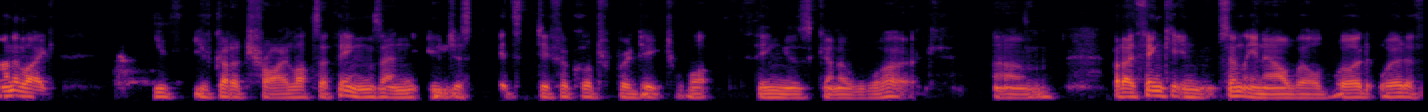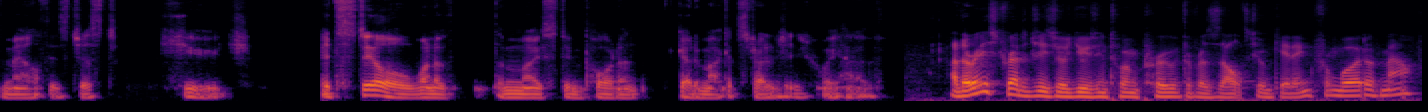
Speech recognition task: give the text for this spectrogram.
kind of like you've you've got to try lots of things, and you just it's difficult to predict what thing is going to work. Um, but I think in certainly in our world, word word of mouth is just huge. It's still one of the most important go to market strategies we have. Are there any strategies you're using to improve the results you're getting from word of mouth?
